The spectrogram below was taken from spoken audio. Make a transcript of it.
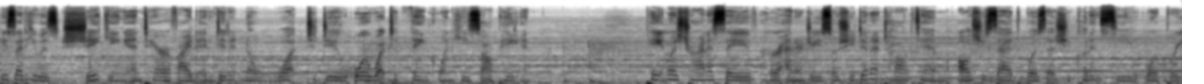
He said he was shaking and terrified and didn't know what to do or what to think when he saw Peyton. Peyton was trying to save her energy, so she didn't talk to him. All she said was that she couldn't see or breathe.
